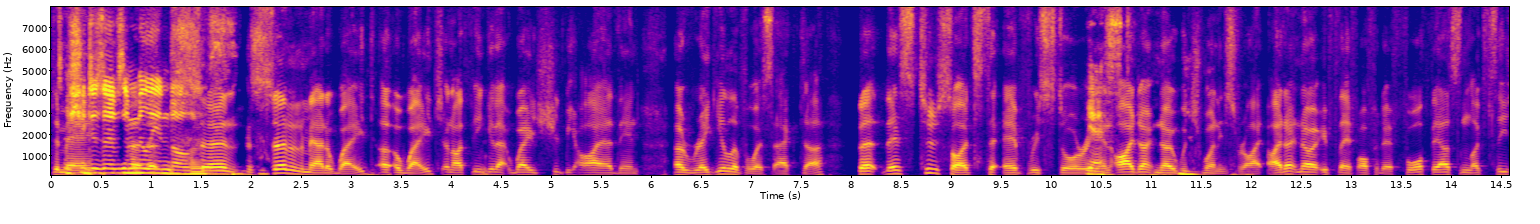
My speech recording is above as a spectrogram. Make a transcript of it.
demand. So she deserves a million dollars, a certain, a certain amount of wage, a, a wage, and I think that wage should be higher than a regular voice actor But there's two sides to every story, Yes. and I don't know which one is right. I don't know if they've offered her four thousand, like she,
